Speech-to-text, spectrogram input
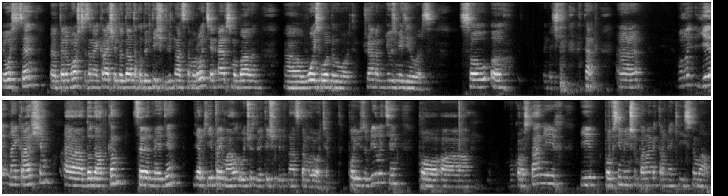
І ось це е, переможці за найкращий додаток у 2019 році Apps Mobile е, Voice Web Award, German News Media Awards. So, е, вибачте, так, е, воно є найкращим е, додатком серед медіа, які приймали участь у 2019 році. По юзабіліті, по е, використанню їх і по всім іншим параметрам, які існували.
